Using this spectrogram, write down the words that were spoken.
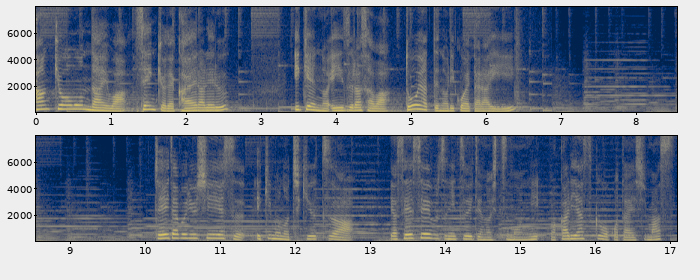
環境問題は選挙で変えられる？意見の言いづらさはどうやって乗り越えたらいい？JWCS 生き物地球ツアー野生生物についての質問に分かりやすくお答えします。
